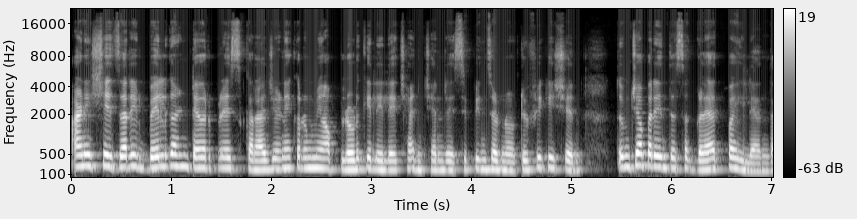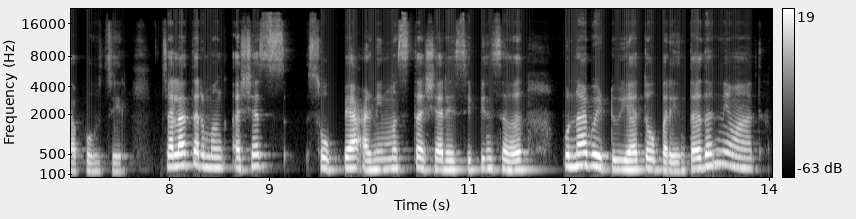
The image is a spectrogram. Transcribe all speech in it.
आणि शेजारील बेल घंट्यावर प्रेस करा जेणेकरून मी अपलोड केलेल्या छान छान रेसिपींचं नोटिफिकेशन तुमच्यापर्यंत सगळ्यात पहिल्यांदा पोहोचेल. चला तर मग अशाच सोप्या आणि मस्त अशा रेसिपींसह पुन्हा भेटूया. तोपर्यंत धन्यवाद.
